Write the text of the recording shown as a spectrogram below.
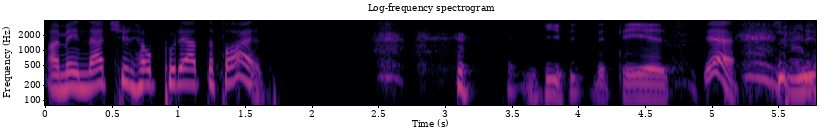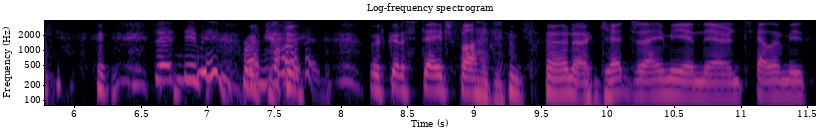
I mean, that should help put out the fires. Use the tears. Yeah. Send him in front We've got- line. We've got a stage five inferno. Get Jamie in there and tell him he's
